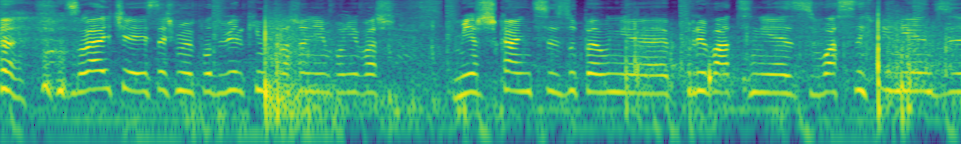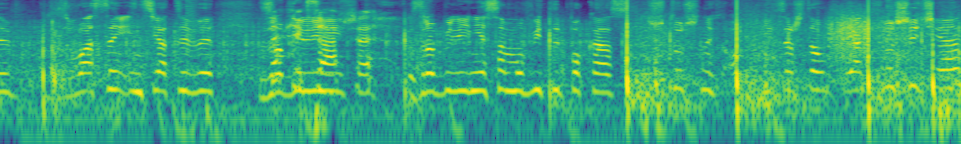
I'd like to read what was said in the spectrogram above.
Słuchajcie, jesteśmy pod wielkim wrażeniem, ponieważ mieszkańcy zupełnie prywatnie, z własnych pieniędzy, z własnej inicjatywy zrobili, zawsze. zrobili niesamowity pokaz sztucznych ogni. Zresztą, jak słyszycie,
